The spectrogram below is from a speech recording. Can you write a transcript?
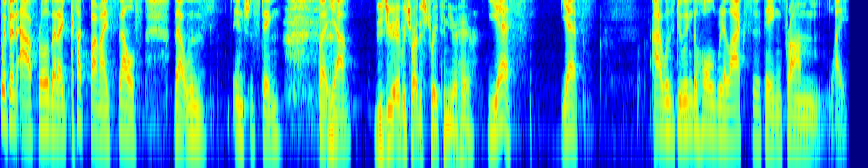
with an afro that I cut by myself. That was interesting. But yeah. Did you ever try to straighten your hair? Yes. Yes. I was doing the whole relaxer thing from like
